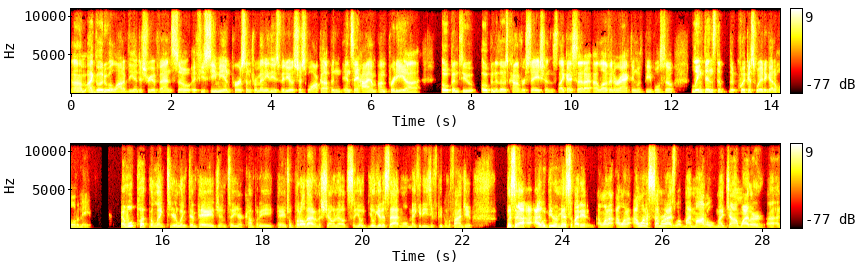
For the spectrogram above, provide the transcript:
Um, I go to a lot of the industry events. So if you see me in person from any of these videos, just walk up and, and say hi. I'm, I'm pretty, uh, open to open to those conversations like i said I, I, love interacting with people so linkedin's the, the quickest way to get a hold of me and we'll put the link to your linkedin page and to your company page we'll put all that in the show notes so you'll you'll get us that and we'll make it easy for people to find you listen i, I would be remiss if i didn't i want to i want to i want to summarize what my model my john weiler uh,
